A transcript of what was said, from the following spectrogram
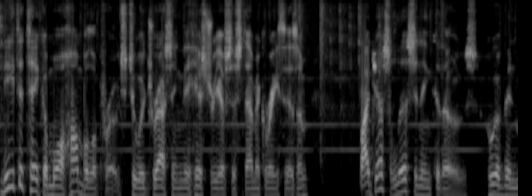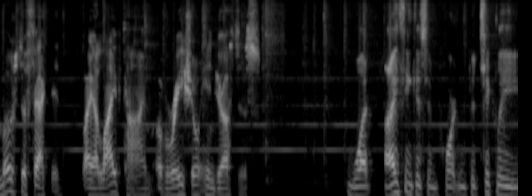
need to take a more humble approach to addressing the history of systemic racism by just listening to those who have been most affected by a lifetime of racial injustice. What I think is important, particularly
